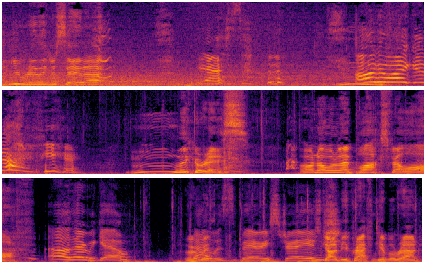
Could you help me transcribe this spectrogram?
Did you really just say that? Yes. How do I get out of here? Mmm, licorice. Oh no, one of my blocks fell off. Oh, there we go. Right, That wait. was very strange. There's gotta be a crafting table around.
